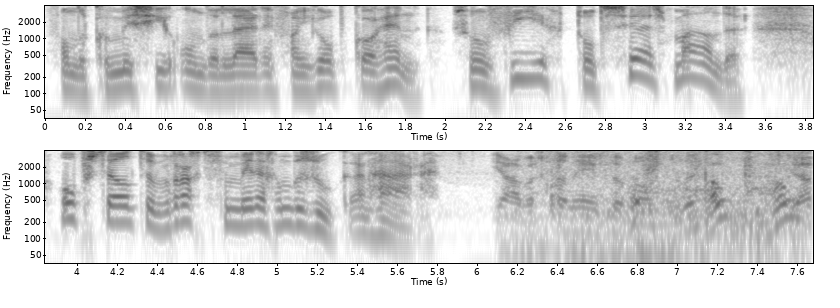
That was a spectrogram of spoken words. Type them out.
van de commissie onder leiding van Job Cohen. Zo'n vier tot zes maanden. Opstelten bracht vanmiddag een bezoek aan Haren. Ja, we gaan even wandelen. Oh, oh. Ja,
